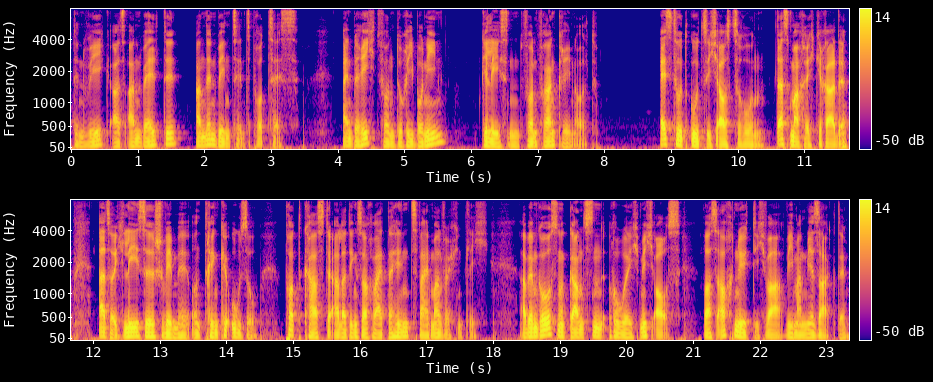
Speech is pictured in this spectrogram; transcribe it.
den Weg als Anwälte an den Vinzenzprozess. Ein Bericht von Dori Bonin, gelesen von Frank Renold. Es tut gut, sich auszuruhen. Das mache ich gerade. Also ich lese, schwimme und trinke Uso, podcaste allerdings auch weiterhin zweimal wöchentlich. Aber im Großen und Ganzen ruhe ich mich aus, was auch nötig war, wie man mir sagte.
